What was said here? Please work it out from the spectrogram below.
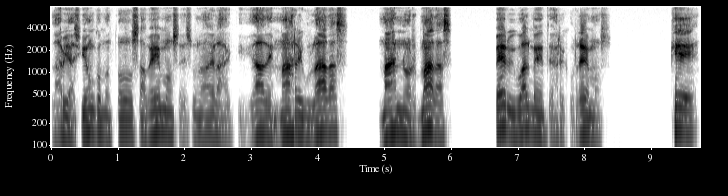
La aviación, como todos sabemos, es una de las actividades más reguladas, más normadas, pero igualmente recordemos que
